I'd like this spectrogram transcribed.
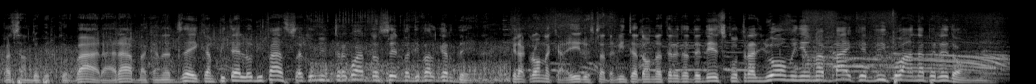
passando per Corvara, Araba, Canazei, Campitello di Passa con il traguardo a Selva di Val Gardena. Per la cronaca l'aereo è stata vinta da un atleta tedesco tra gli uomini e una biker lituana per le donne.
